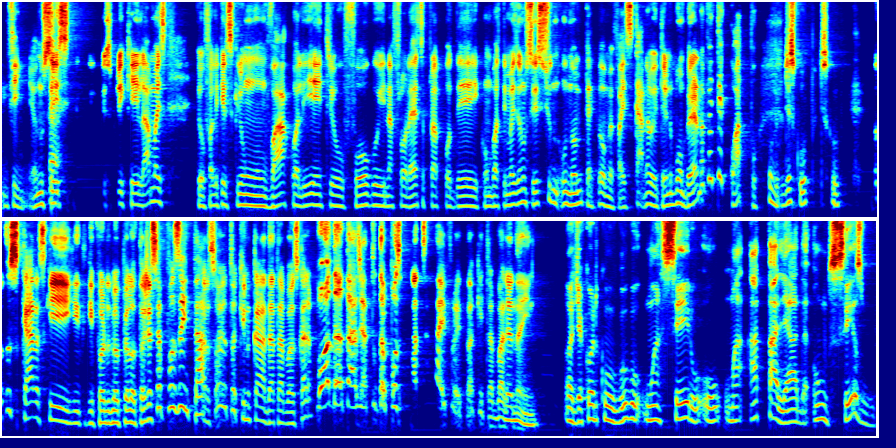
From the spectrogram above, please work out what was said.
Enfim, eu não sei é. se eu expliquei lá, mas Eu falei que eles criam um vácuo ali entre o fogo e na floresta para poder combater, mas eu não sei se o nome técnico. meu, faz caramba, eu entrei no bombeiro era 94, pô. Desculpa, desculpa. Todos os caras que, que foram do meu pelotão já se aposentaram. Só eu tô aqui no Canadá trabalhando. Os caras, pô, Dantas, já tudo aposentado. Você tá aí? Falei, tô aqui trabalhando ainda. Ó, de acordo com o Google, um aceiro ou uma atalhada ou um sesmo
